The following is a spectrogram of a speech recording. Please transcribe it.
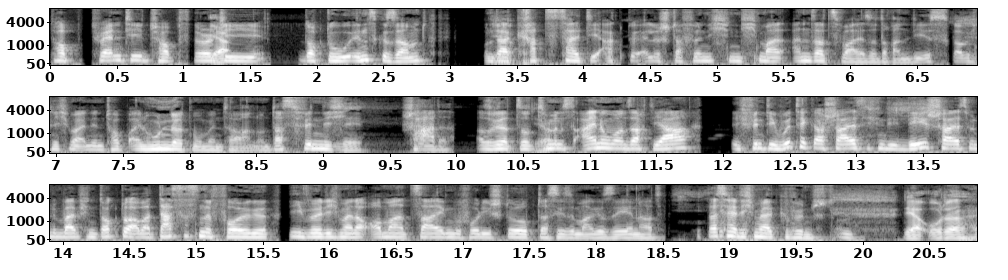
Top 20, Top 30 Doctor Who insgesamt. Und Ja. da kratzt halt die aktuelle Staffel nicht, nicht mal ansatzweise dran. Die ist, glaube ich, nicht mal in den Top 100 momentan. Und das finde ich Nee. schade. Also, wie gesagt, so Ja. zumindest eine, wo man sagt, ja, ich finde die Whittaker scheiße, ich finde die Idee scheiße mit dem weiblichen Doktor, aber das ist eine Folge, die würde ich meiner Oma zeigen, bevor die stirbt, dass sie sie mal gesehen hat. Das hätte ich mir halt gewünscht. Und Ja, oder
